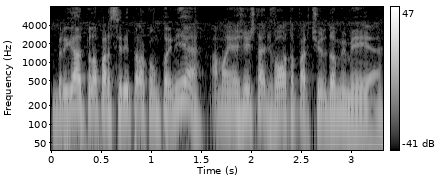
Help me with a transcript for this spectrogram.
obrigado pela parceria e pela companhia. Amanhã a gente tá de volta a partir da 1h30.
